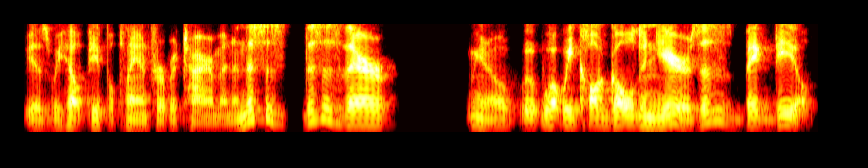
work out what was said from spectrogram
is we help people plan for retirement, and this is this is their you know what we call golden years. This is a big deal.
